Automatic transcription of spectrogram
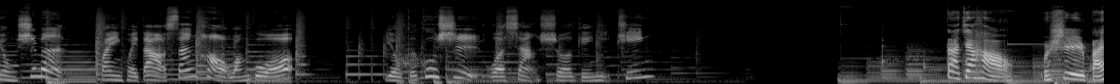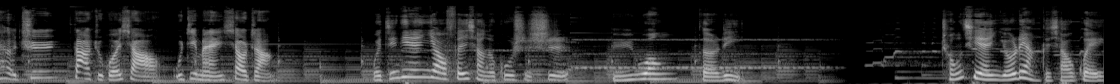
勇士们，欢迎回到三好王国。有个故事，我想说给你听。大家好，我是白河区大主国小吴继梅校长。我今天要分享的故事是渔翁得利。从前有两个小鬼，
